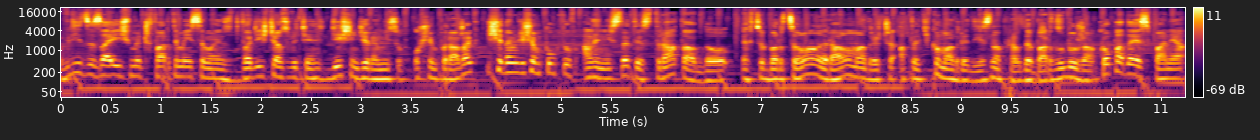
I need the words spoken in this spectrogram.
W lidze zajęliśmy czwarte miejsce, mając 20 zwycięstw, 10 remisów, 8 porażek i 70 punktów, ale niestety strata do FC Barcelony, Real Madryt czy Atletico Madryt jest naprawdę bardzo duża. Copa de España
